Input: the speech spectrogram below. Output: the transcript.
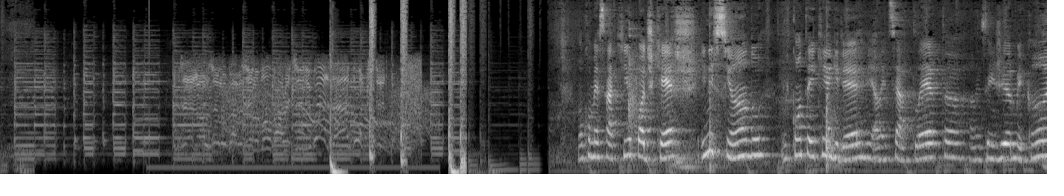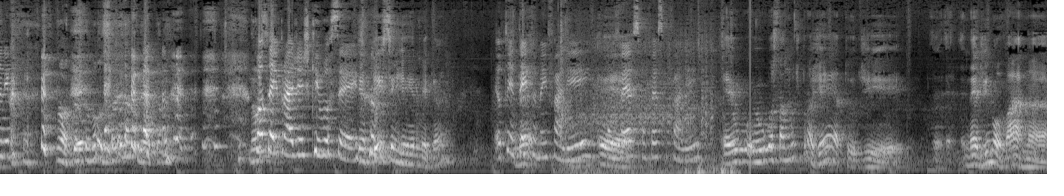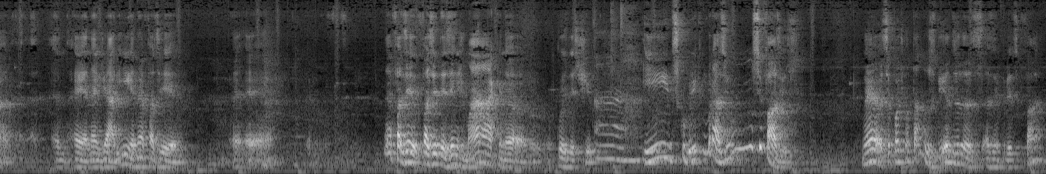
Vamos começar aqui o podcast, iniciando. Me conta aí quem é Guilherme, além de ser atleta, além de ser engenheiro mecânico. Não, eu não sou é atleta, né? Não conta aí pra gente quem você é. Então. Tentei ser engenheiro mecânico. Eu tentei né? também, falhei. É, confesso, confesso que falhei. É, eu, eu gostava muito de projeto, de, é, né, de inovar na, é, na engenharia, né, fazer é, né, fazer, fazer desenho de máquina, coisa desse tipo. Ah. E descobri que no Brasil não se faz isso. Né? Você pode contar nos dedos as, as empresas que fazem.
